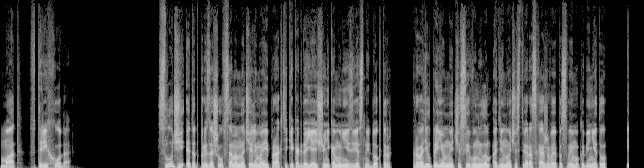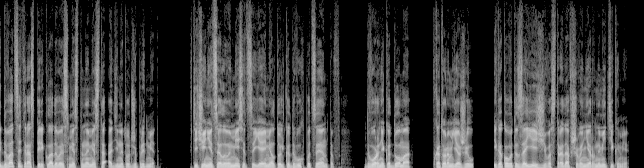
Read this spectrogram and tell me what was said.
Мат в три хода. Случай этот произошел в самом начале моей практики, когда я еще никому неизвестный доктор проводил приемные часы в унылом одиночестве, расхаживая по своему кабинету и 20 раз перекладывая с места на место один и тот же предмет. В течение целого месяца я имел только двух пациентов, дворника дома, в котором я жил, и какого-то заезжего, страдавшего нервными тиками.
